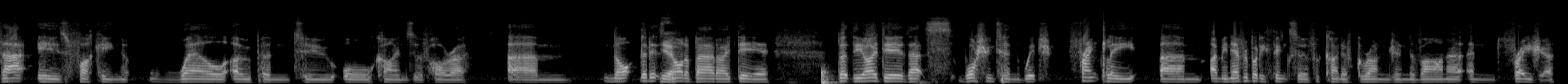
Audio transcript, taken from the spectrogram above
that is fucking well open to all kinds of horror um not that it's Yeah. not a bad idea but the idea that's washington which frankly um i mean everybody thinks of kind of grunge and nirvana and frasier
